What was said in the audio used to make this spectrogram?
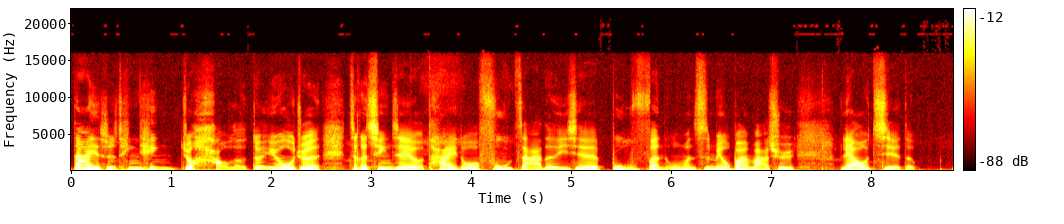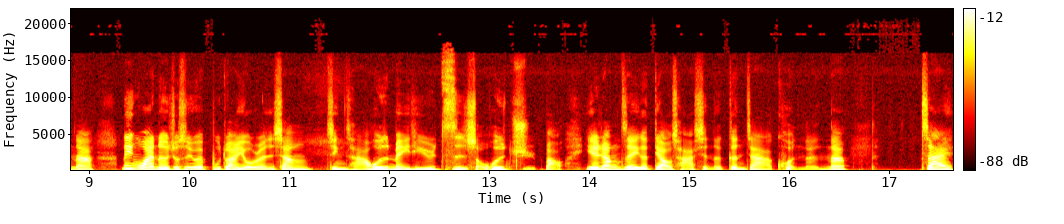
大家也是听听就好了。对，因为我觉得这个情节有太多复杂的一些部分，我们是没有办法去了解的。那另外呢，就是因为不断有人向警察或是媒体去自首或者举报，也让这个调查显得更加困难。那在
